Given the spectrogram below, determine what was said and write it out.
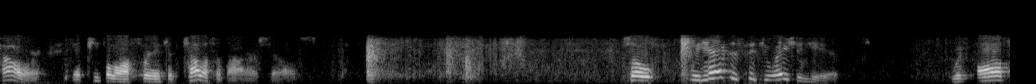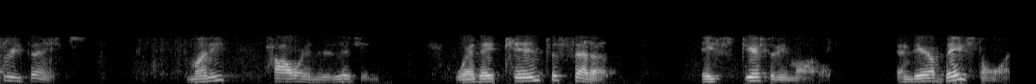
power that people are afraid to tell us about ourselves. So we have this situation here with all three things money, power, and religion, where they tend to set up a scarcity model. And they are based on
